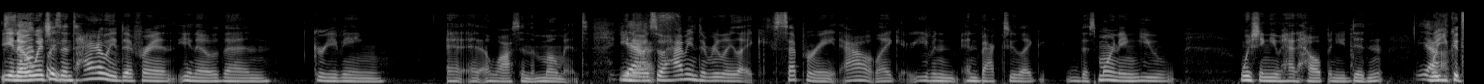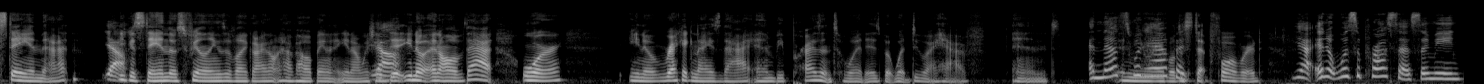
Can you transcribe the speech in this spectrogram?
You know, which is entirely different. You know, than grieving. A, a loss in the moment, you know, and so having to really like separate out, like even and back to like this morning, you wishing you had help and you didn't. Yeah. Well, you could stay in that. Yeah. You could stay in those feelings of like, I don't have help and, you know, I wish Yeah. I did, you know, and all of that. Or, you know, recognize that and be present to what is, but what do I have? And, And that's and what were able to happened. step forward. Yeah, and it was a process. I mean,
